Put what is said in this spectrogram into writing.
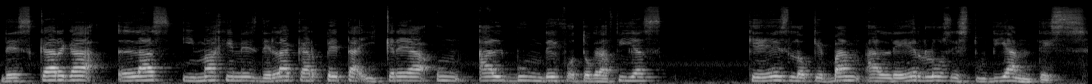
Descarga las imágenes de la carpeta y crea un álbum de fotografías que es lo que van a leer los estudiantes.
